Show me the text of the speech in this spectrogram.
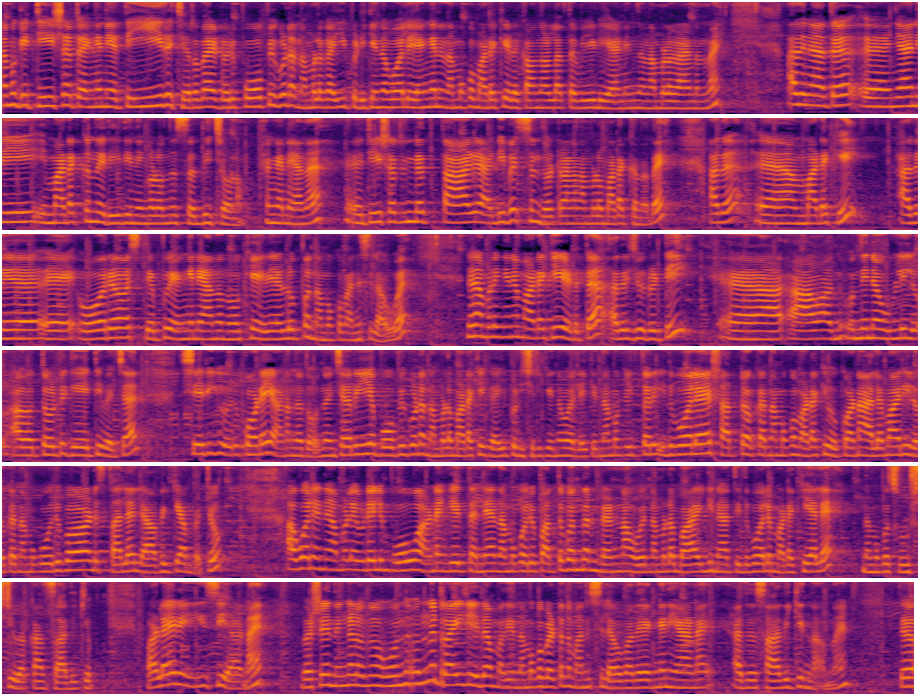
നമുക്ക് ടീഷർട്ട് എങ്ങനെയാണ് തീരെ ചെറുതായിട്ട് ഒരു പോപ്പി കൂടെ നമ്മൾ കൈ പിടിക്കുന്ന പോലെ എങ്ങനെ നമുക്ക് മടക്കിയെടുക്കാമെന്നുള്ളത്തെ വീഡിയോ ആണ് ഇന്ന് നമ്മൾ കാണുന്നത്. അതിനകത്ത് ഞാൻ ഈ മടക്കുന്ന രീതി നിങ്ങളൊന്ന് ശ്രദ്ധിച്ചോണം. എങ്ങനെയാണ്? ടീഷർട്ടിന്റെ താഴെ അടിവശം തൊട്ടാണ് നമ്മൾ മടക്കുന്നത്. അത് മടക്കി അത് ഓരോ സ്റ്റെപ്പും എങ്ങനെയാണെന്ന് നോക്കിയാൽ എളുപ്പം നമുക്ക് മനസ്സിലാവുമേ ഇത് നമ്മളിങ്ങനെ മടക്കി എടുത്ത് അത് ചുരുട്ടി ഒന്നിനെ ഉള്ളിൽ അകത്തോട്ട് കയറ്റി വെച്ചാൽ ശരിക്കും ഒരു കുടയാണെന്ന് തോന്നും. ചെറിയ പോപ്പി കൂടെ നമ്മൾ മടക്കി കൈ പിടിച്ചിരിക്കുന്ന പോലെയൊക്കെ നമുക്ക് ഇത്ര ഇതുപോലെ ഷർട്ടൊക്കെ നമുക്ക് മടക്കി വെക്കുകയാണെങ്കിൽ അലമാരിയിലൊക്കെ നമുക്ക് ഒരുപാട് സ്ഥലം ലാഭിക്കാൻ പറ്റും. അതുപോലെ തന്നെ നമ്മൾ എവിടെയെങ്കിലും പോവുകയാണെങ്കിൽ തന്നെ നമുക്കൊരു പത്ത് പന്ത്രണ്ട് എണ്ണം നമ്മുടെ ബാഗിനകത്ത് ഇതുപോലെ മടക്കിയാലേ നമുക്ക് സൂക്ഷിച്ച് വെക്കാൻ സാധിക്കും. വളരെ ഈസിയാണ്. പക്ഷേ നിങ്ങളൊന്ന് ഒന്ന് ഒന്ന് ട്രൈ ചെയ്താൽ മതി. നമുക്ക് പെട്ടെന്ന് മനസ്സിലാവും അത് എങ്ങനെയാണ് അത് സാധിക്കുന്നതെന്ന്. ഇത്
